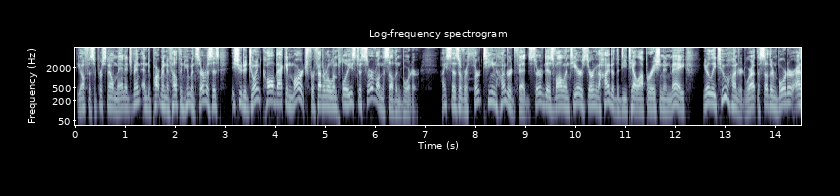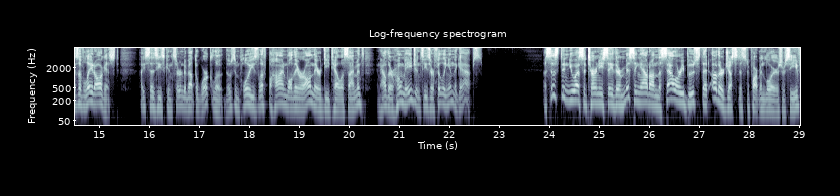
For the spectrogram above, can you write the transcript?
The Office of Personnel Management and Department of Health and Human Services issued a joint call back in March for federal employees to serve on the southern border. Hice says over 1,300 feds served as volunteers during the height of the detail operation in May. Nearly 200 were at the southern border as of late August. Hice says he's concerned about the workload those employees left behind while they were on their detail assignments and how their home agencies are filling in the gaps. Assistant U.S. attorneys say they're missing out on the salary boosts that other Justice Department lawyers receive.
